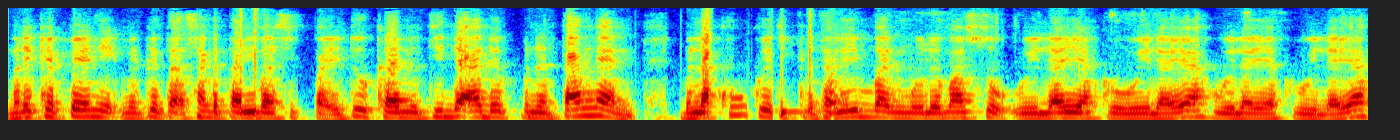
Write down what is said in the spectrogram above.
Mereka panik. Mereka tak sangka Taliban sifat itu kerana tidak ada penentangan berlaku ketika Taliban mula masuk wilayah ke wilayah, wilayah ke wilayah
